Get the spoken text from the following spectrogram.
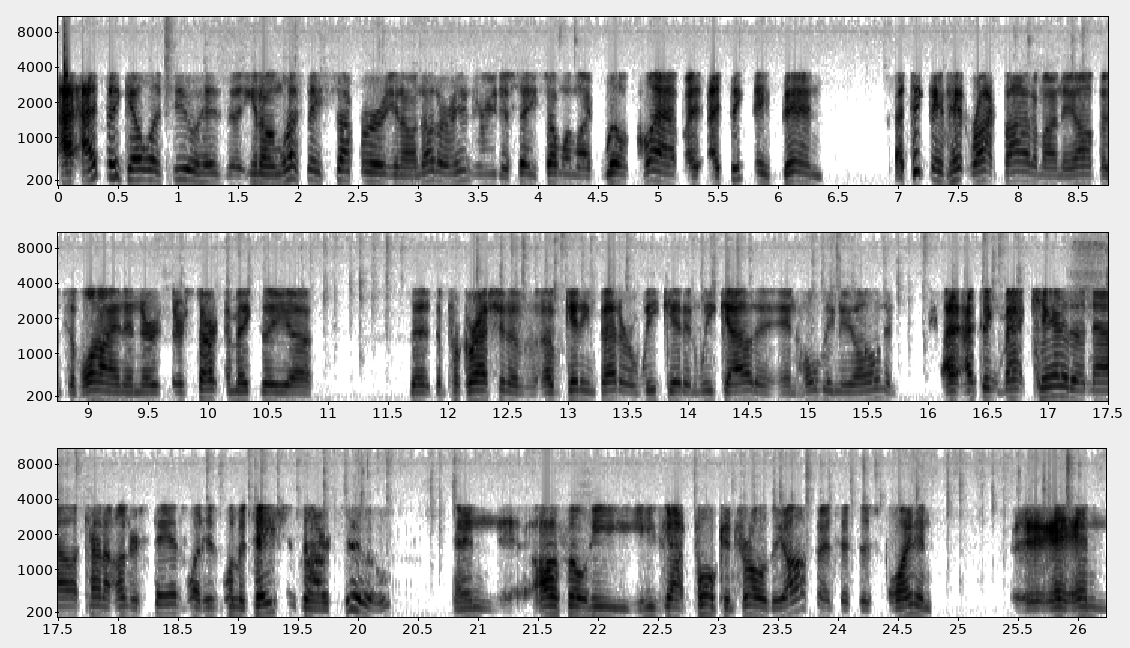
I, I think LSU has, uh, you know, unless they suffer, you know, another injury to say someone like Will Clapp, I, I think they've been, I think they've hit rock bottom on the offensive line, and they're they're starting to make the uh, the the progression of, of getting better week in and week out and, and holding the own. And I, I think Matt Canada now kind of understands what his limitations are too, and also he he's got full control of the offense at this point. And and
